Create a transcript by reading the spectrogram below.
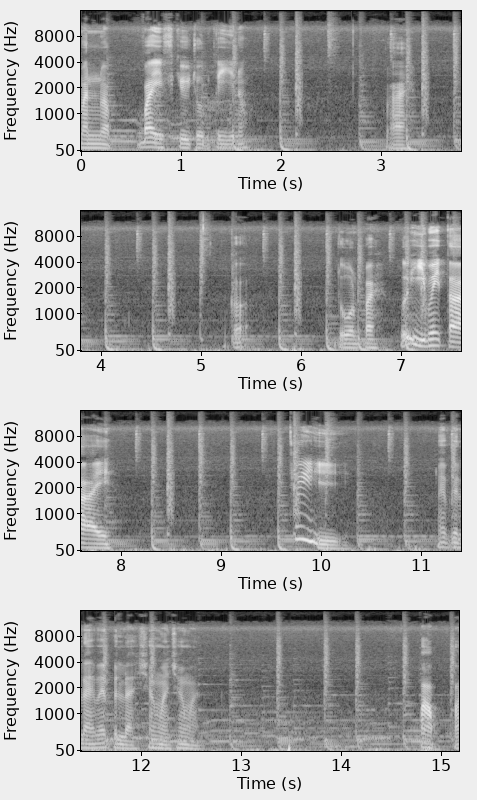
มันแบบใบสกิลโจมตีเนาะไป ดนไป เฮ้ย ไม่ตาย เฮ้ย ไม่เป็นไร ไม่เป็นไร ช่างมัน ช่างมัน ปรับไป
